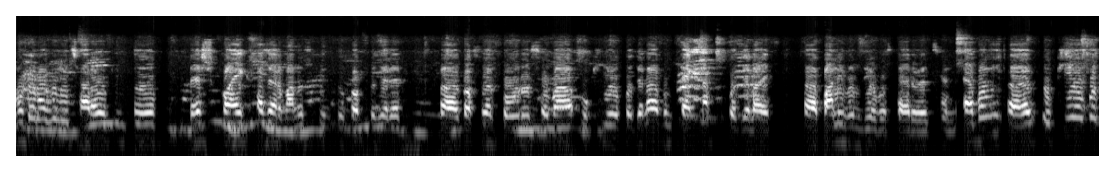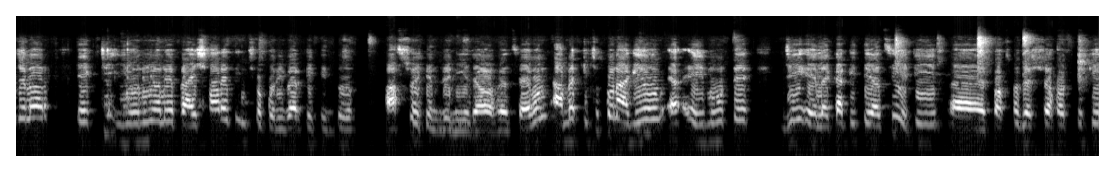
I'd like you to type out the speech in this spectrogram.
ঘটনাগুলো ছাড়াও কিন্তু বেশ কয়েক হাজার মানুষ কিন্তু কক্সবাজারের কক্সবাজার পৌরসভা উখিয়া উপজেলা এবং টেকনাফ উপজেলায় পানিবন্দী অবস্থায় রয়েছেন। এবং উখিয়া উপজেলার একটি ইউনিয়নে প্রায় সাড়ে তিনশো পরিবারকে কিন্তু আশ্রয় কেন্দ্রে নিয়ে যাওয়া হয়েছে এবং আমরা কিছুক্ষণ আগেও এই মুহূর্তে যে এলাকাটিতে আছি, এটি কক্সবাজার শহর থেকে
